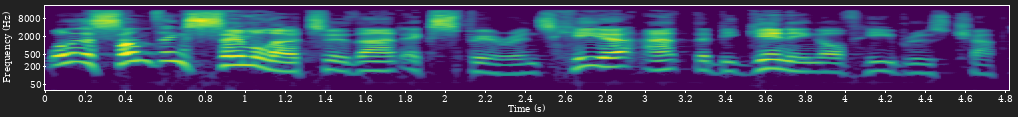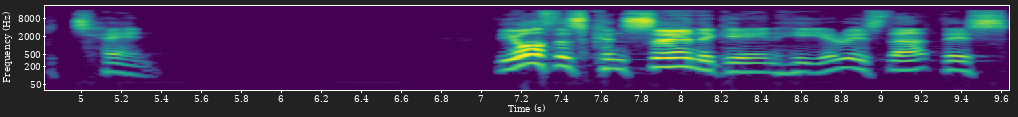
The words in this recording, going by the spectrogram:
Well, there's something similar to that experience here at the beginning of Hebrews chapter 10. The author's concern again here is that this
